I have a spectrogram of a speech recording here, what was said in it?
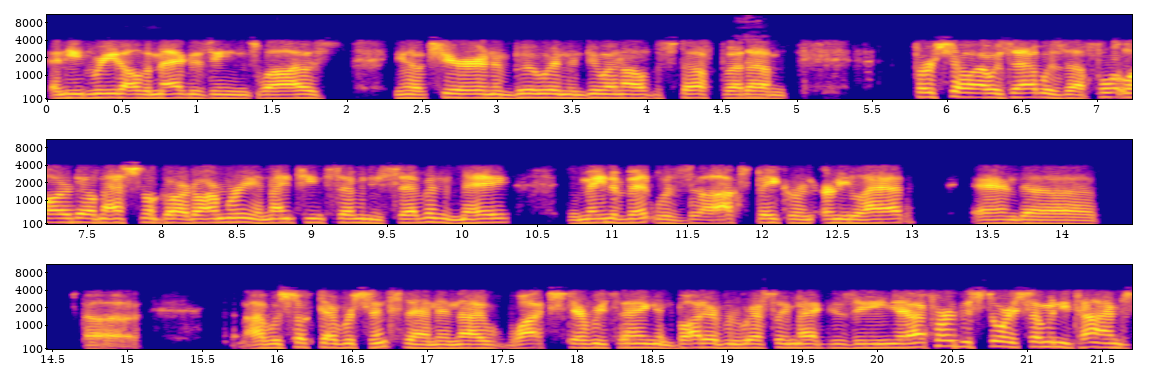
and he'd read all the magazines while I was, you know, cheering and booing and doing all the stuff. But um, first show I was at was uh, Fort Lauderdale National Guard Armory in 1977 May. The main event was uh, Ox Baker and Ernie Ladd, and uh, uh, I was hooked ever since then, and I watched everything and bought every wrestling magazine. Yeah, I've heard this story so many times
